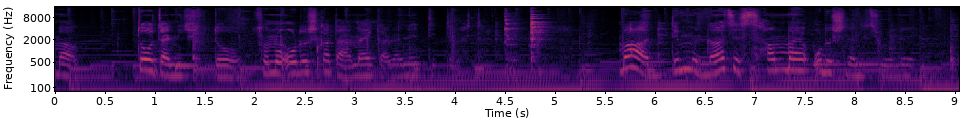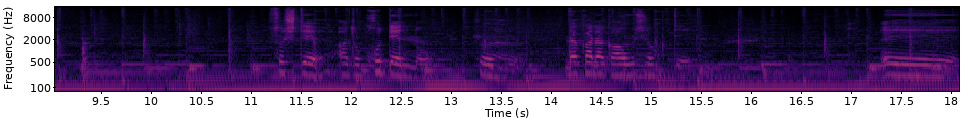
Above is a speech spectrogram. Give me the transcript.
まあ父ちゃんに聞くとそのおろし方はないからねって言ってました。まあでもなぜ3枚おろしなんでしょうね。そしてあと古典の本もなかなか面白くて。え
